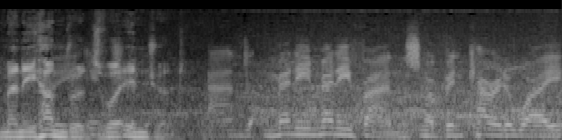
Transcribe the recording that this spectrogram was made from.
Many hundreds were injured. And many, many fans have been carried away.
